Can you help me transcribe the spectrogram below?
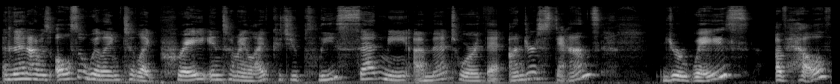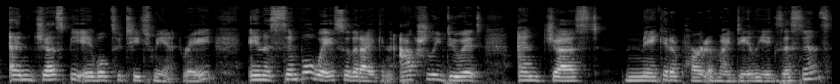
And then I was also willing to like pray into my life. Could you please send me a mentor that understands your ways? of health and just be able to teach me it, right? In a simple way so that I can actually do it and just make it a part of my daily existence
